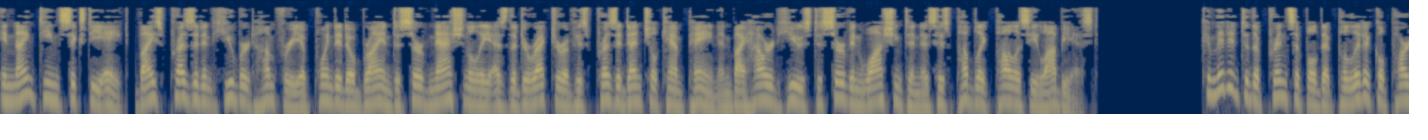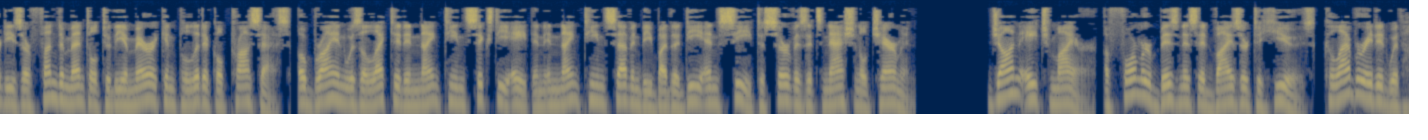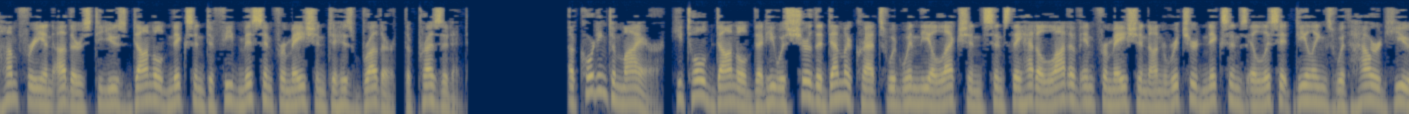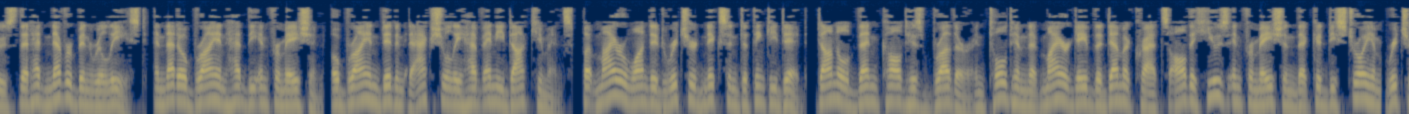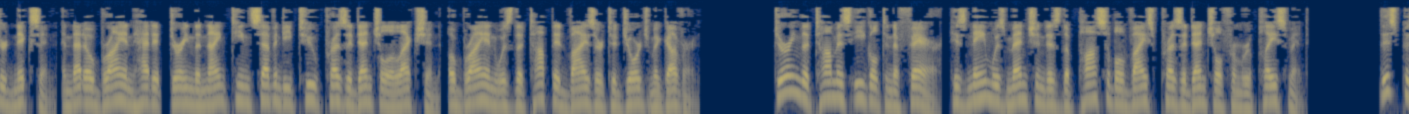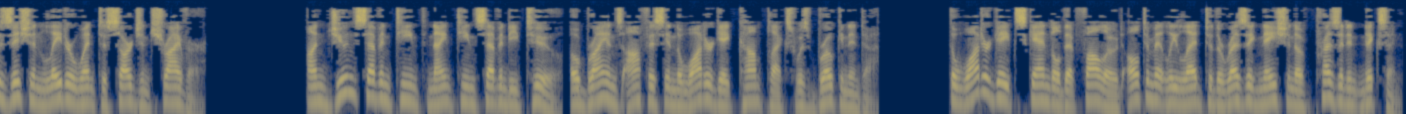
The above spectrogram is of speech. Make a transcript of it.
In 1968, Vice President Hubert Humphrey appointed O'Brien to serve nationally as the director of his presidential campaign and by Howard Hughes to serve in Washington as his public policy lobbyist. Committed to the principle that political parties are fundamental to the American political process, O'Brien was elected in 1968 and in 1970 by the DNC to serve as its national chairman. John H. Meier, a former business advisor to Hughes, collaborated with Humphrey and others to use Donald Nixon to feed misinformation to his brother, the president. According to Meier, he told Donald that he was sure the Democrats would win the election since they had a lot of information on Richard Nixon's illicit dealings with Howard Hughes that had never been released, and that O'Brien had the information. O'Brien didn't actually have any documents, but Meier wanted Richard Nixon to think he did. Donald then called his brother and told him that Meier gave the Democrats all the Hughes information that could destroy him Richard Nixon and that O'Brien had it. During the 1972 presidential election, O'Brien was the top advisor to George McGovern. During the Thomas Eagleton affair, his name was mentioned as the possible vice presidential from replacement. This position later went to Sargent Shriver. On June 17, 1972, O'Brien's office in the Watergate complex was broken into. The Watergate scandal that followed ultimately led to the resignation of President Nixon.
